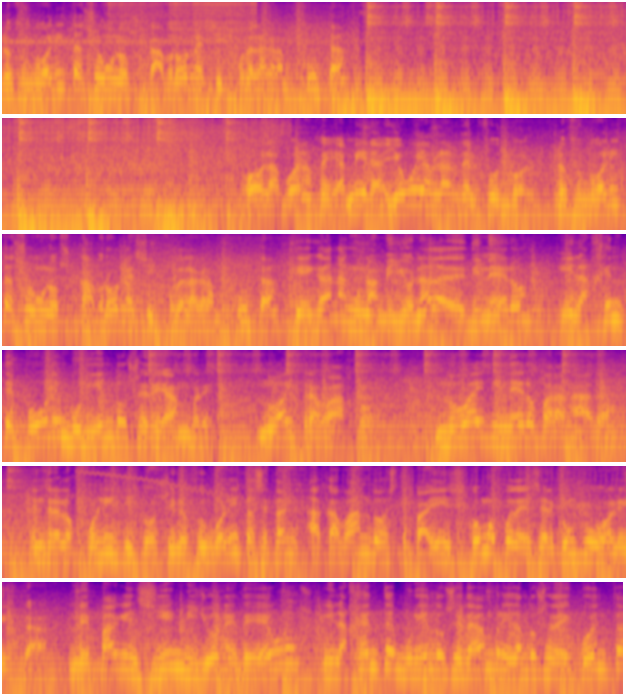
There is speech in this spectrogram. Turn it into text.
Los futbolistas son unos cabrones, hijos de la gran puta. Hola, buenos días. Mira, yo voy a hablar del fútbol. Los futbolistas son unos cabrones, hijos de la gran puta, que ganan una millonada de dinero y la gente pobre muriéndose de hambre. No hay trabajo, no hay dinero para nada. Entre los políticos y los futbolistas se están acabando este país. ¿Cómo puede ser que un futbolista le paguen 100 millones de euros y la gente muriéndose de hambre y dándose de cuenta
